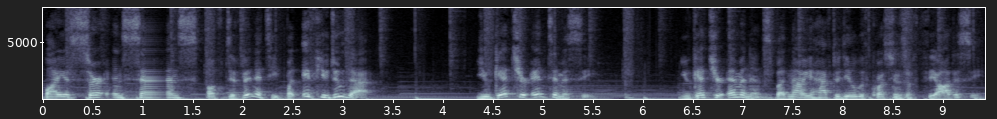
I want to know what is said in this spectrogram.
by a certain sense of divinity. But if you do that, you get your intimacy, you get your immanence, but now you have to deal with questions of theodicy.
